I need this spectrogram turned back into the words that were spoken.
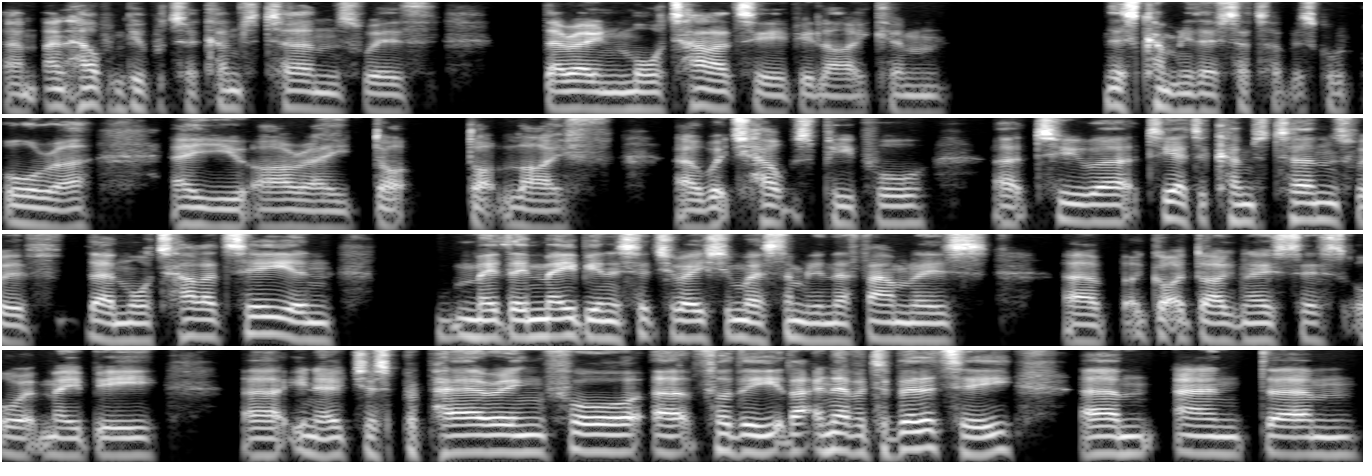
um, and helping people to come to terms with their own mortality if you like. Um this company they've set up is called aura a-u-r-a dot dot life uh, which helps people uh, to uh, to yeah to come to terms with their mortality. And may they may be in a situation where somebody in their families uh, got a diagnosis or it may be uh, you know just preparing for uh, for the that inevitability um, and um,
